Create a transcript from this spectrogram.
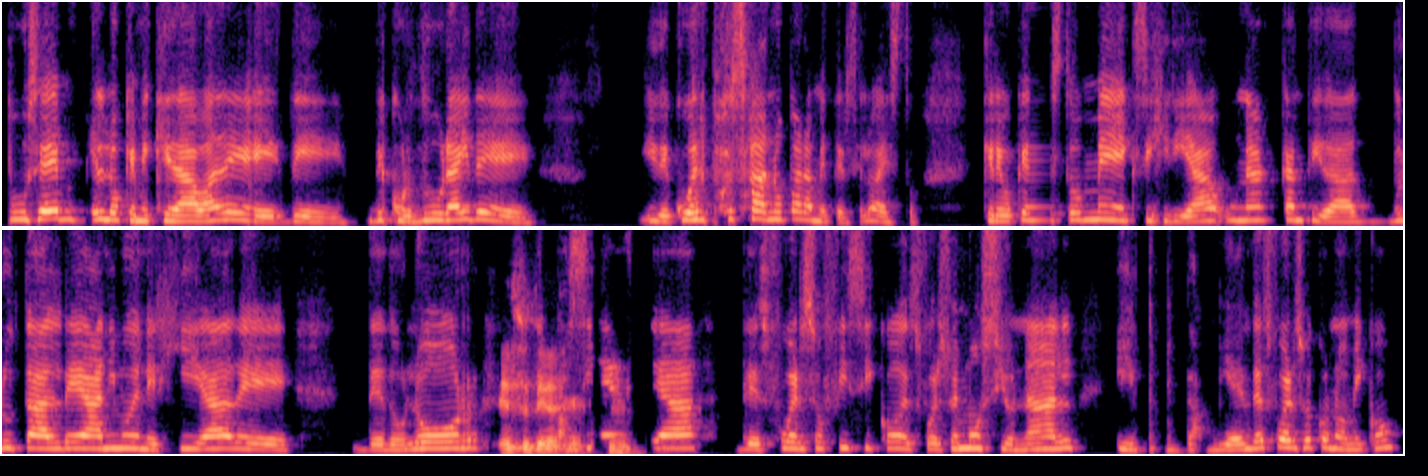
puse lo que me quedaba de, de, de cordura y de, y de cuerpo sano para metérselo a esto creo que esto me exigiría una cantidad brutal de ánimo, de energía, de, dolor, de paciencia, de esfuerzo físico, de esfuerzo emocional y también de esfuerzo económico.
